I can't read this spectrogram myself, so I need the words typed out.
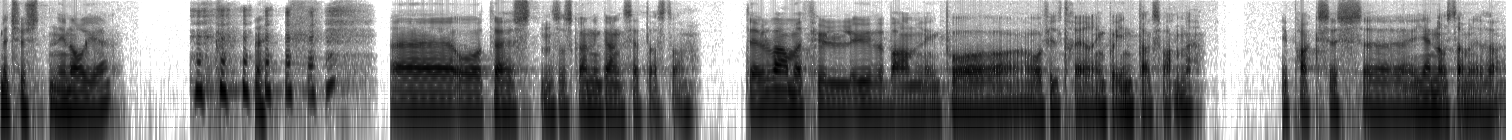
med kysten i Norge. Eh, Og til høsten så skal den igangsettes. da. Det vil være med full UV-behandling og filtrering på inntaksvannet. I praksis eh, gjennomstrømnings-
